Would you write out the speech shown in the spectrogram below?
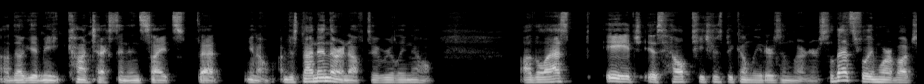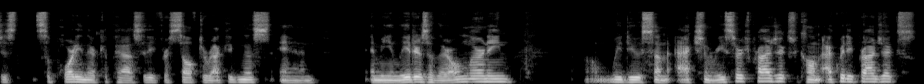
Uh, they'll give me context and insights that you know I'm just not in there enough to really know. Uh, the last H is help teachers become leaders and learners. So that's really more about just supporting their capacity for self-directedness and and being leaders of their own learning. Um, we do some action research projects. We call them equity projects,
